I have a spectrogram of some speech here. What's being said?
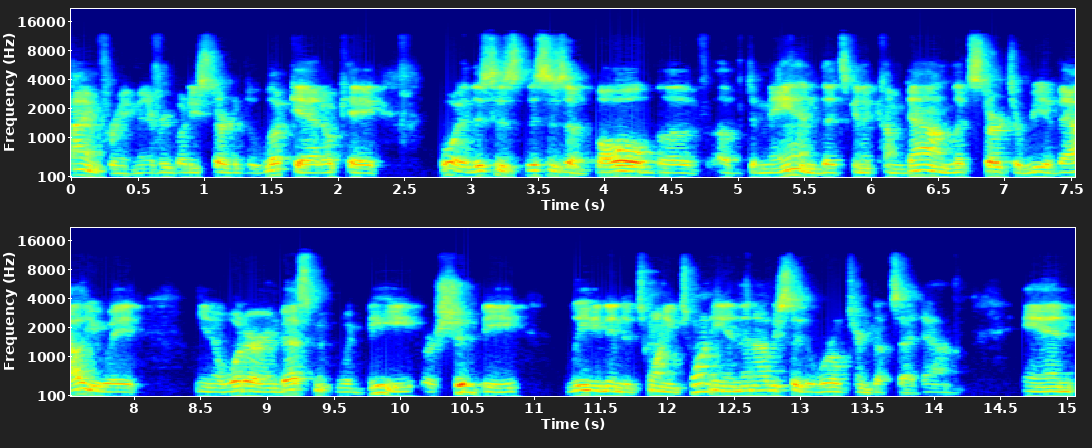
timeframe. And everybody started to look at, okay, boy, this is this is a bulb of, of demand that's going to come down. Let's start to reevaluate, you know, what our investment would be or should be leading into 2020 and then obviously the world turned upside down. And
